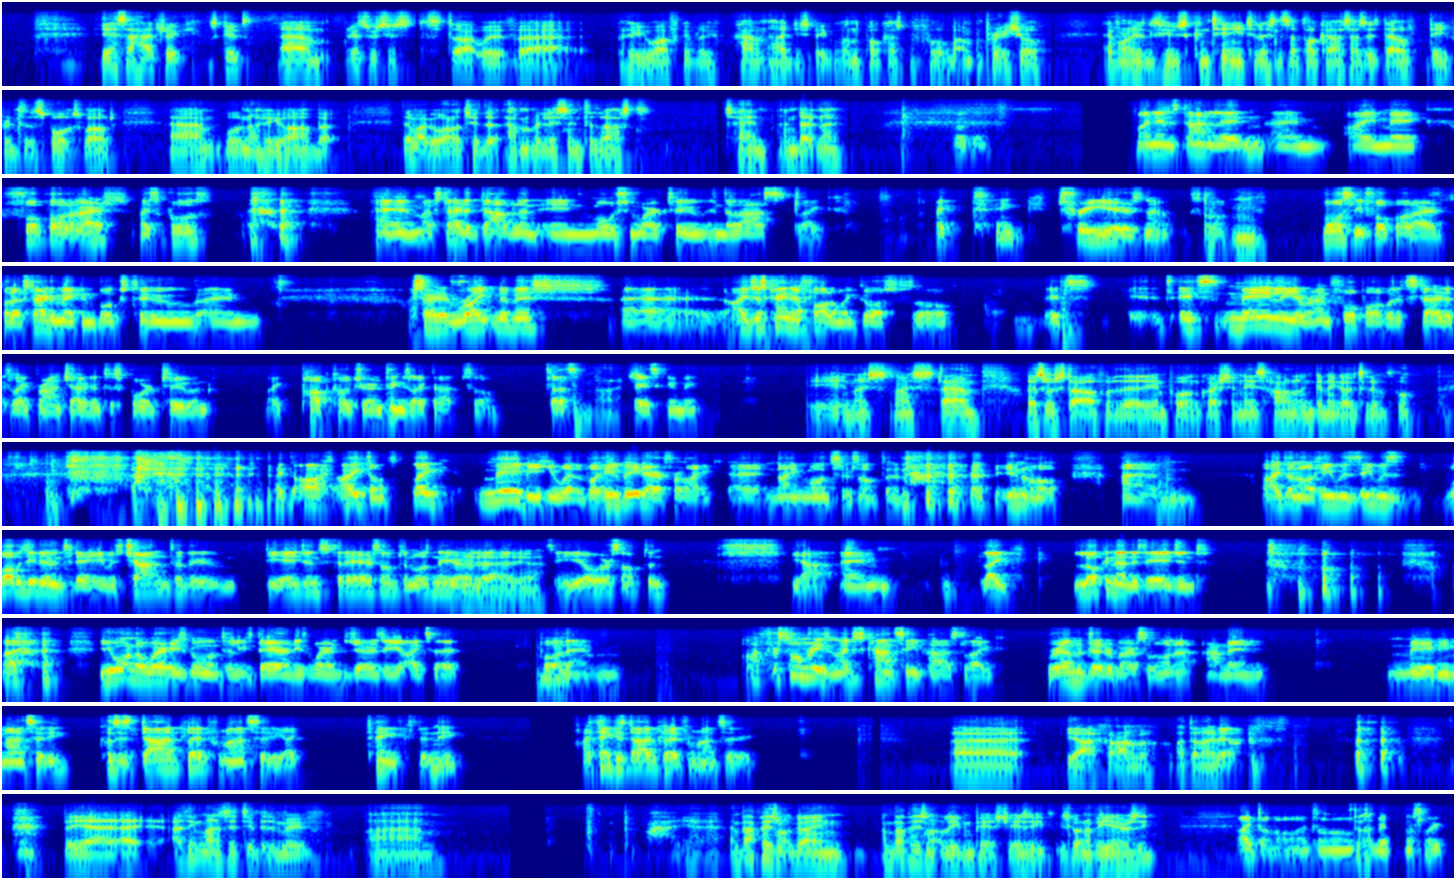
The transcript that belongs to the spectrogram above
yes, a hat trick. It's good. Um, I guess we should start with uh, who you are for people who haven't heard you speak on the podcast before. But I'm pretty sure everyone who's- who's continued to listen to the podcast as it's delved deeper into the sports world um, will know who you are. But there might be one or two that haven't been listening to the last ten and don't know. okay. My name is Dan Layden. Um, I make football art, I suppose. um, I've started dabbling in motion work too in the last, like, I think three years now. So Mm. mostly football art, but I've started making books too. Um, I started writing a bit. Uh, I just kind of follow my gut. So it's, it's it's mainly around football, but it started to like branch out into sport too, and like pop culture and things like that. So that's Nice. basically me. Yeah, nice, nice. Um, I guess we'll start off with the, the important question: Is Haaland going to go to Liverpool? I, I, I don't like maybe he will, but he'll be there for like uh, nine months or something. you know, um, I don't know. He was he was what was he doing today? He was chatting to the the agents today or something, wasn't he? Or Yeah, the yeah. CEO or something. Yeah, um, like looking at his agent. you won't know where he's going until he's there and he's wearing the jersey. I'd say, but um, uh, for some reason I just can't see past like Real Madrid or Barcelona, and then maybe Man City because his dad played for Man City. I think, didn't he? I think his dad played for Man City. Uh, yeah, I can't remember. I don't know. Yeah. But yeah, I, I think Man City would be the move. Um, yeah, Mbappe's not going. Mbappe's not leaving PSG. Is he? He's got another year, is he? I don't know. I don't know. To Don't- be honest, like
